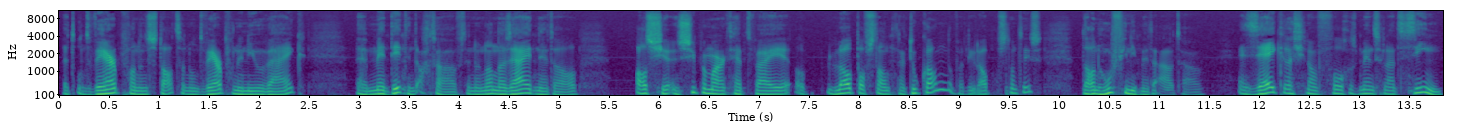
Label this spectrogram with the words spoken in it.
het ontwerp van een stad, een ontwerp van een nieuwe wijk. met dit in het achterhoofd. En Ananda zei het net al als je een supermarkt hebt waar je op loopafstand naartoe kan, wat die loopafstand is, dan hoef je niet met de auto. En zeker als je dan vervolgens mensen laat zien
